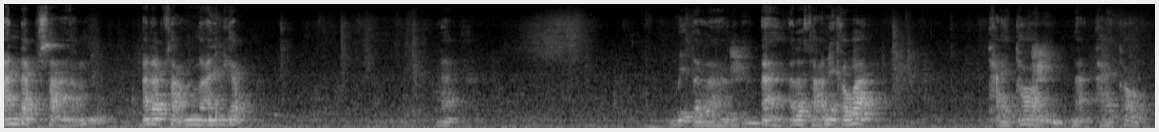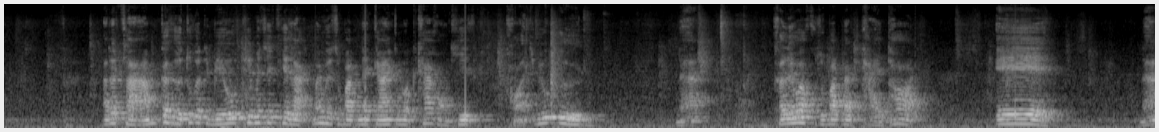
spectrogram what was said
อันดับสามอันดับสามมาอย่างนี้ครับนะมีตาราง อ่าอันดับสามเนี่ยเขาว่า ถ่ายทอดนะถ่ายทอด อันดับสามก็คือทุก attribute ที่ไม่ใช่คีย์หลักไม่มีสมบัติในการกำหนดค่าของคีย์ของ attribute อื่นนะฮะเขาเรียกว่าคุณสมบัติแบบถ่ายทอด A นะ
